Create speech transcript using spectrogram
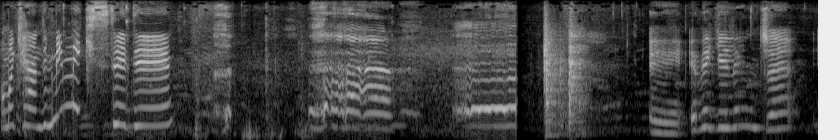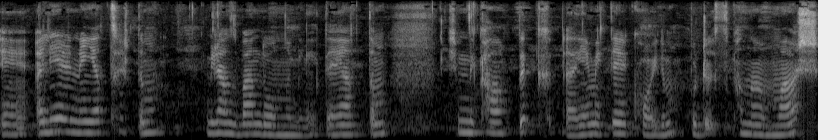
Ama kendin bilmek istedin. Ee, eve gelince e, Ali yerine yatırdım. Biraz ben de onunla birlikte yattım. Şimdi kalktık. E, yemekleri koydum. Burada ıspanağım var.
